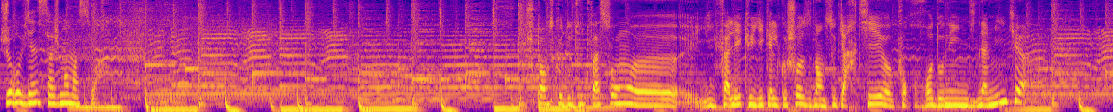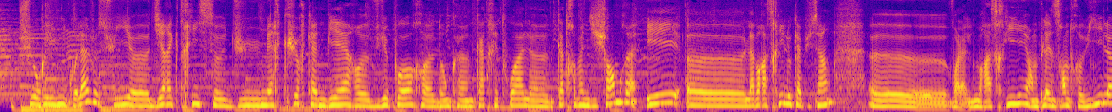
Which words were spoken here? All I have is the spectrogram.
Je reviens sagement m'asseoir. Je pense que de toute façon, euh, il fallait qu'il y ait quelque chose dans ce quartier euh, pour redonner une dynamique. Je suis Aurélie Nicolas, je suis euh, directrice du Mercure Canebière Vieux-Port, donc un 4 étoiles, 90 chambres, et la brasserie Le Capucin. voilà, une brasserie en plein centre-ville,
